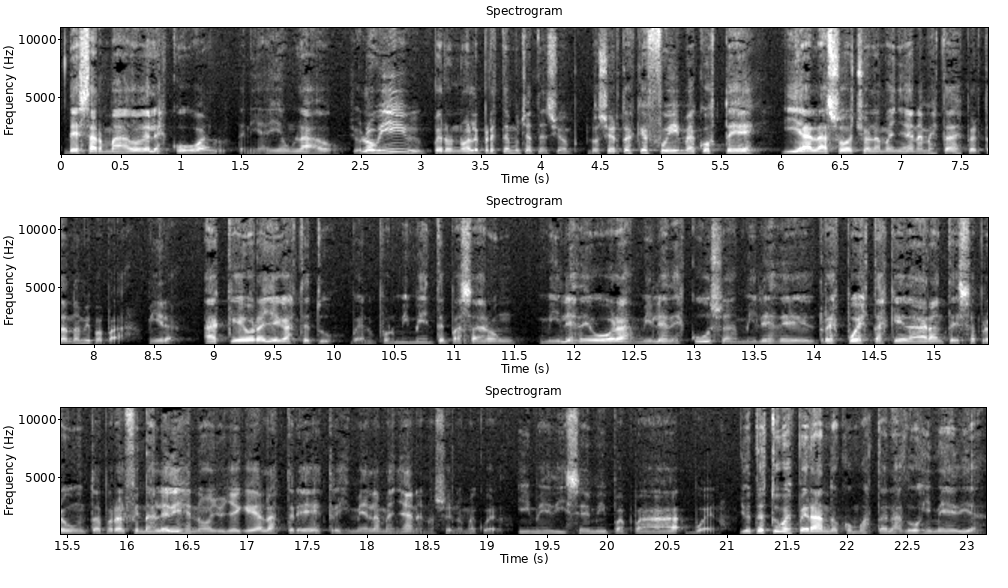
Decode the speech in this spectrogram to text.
desarmado de la escoba, lo tenía ahí a un lado. Yo lo vi, pero no le presté mucha atención. Lo cierto es que fui, me acosté y a las 8 de la mañana me está despertando mi papá. Mira, ¿a qué hora llegaste tú? Bueno, por mi mente pasaron miles de horas, miles de excusas, miles de respuestas que dar ante esa pregunta, pero al final le dije, no, yo llegué a las 3, 3 y media de la mañana, no sé, no me acuerdo. Y me dice mi papá, bueno, yo te estuve esperando como hasta las dos y media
